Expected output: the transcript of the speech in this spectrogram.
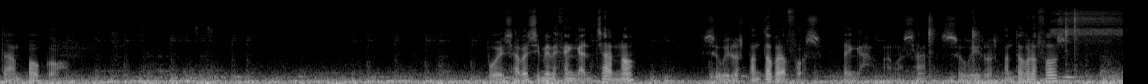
Tampoco. Pues a ver si me deja enganchar, ¿no? Subir los pantógrafos. Venga, vamos a subir los pantógrafos.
